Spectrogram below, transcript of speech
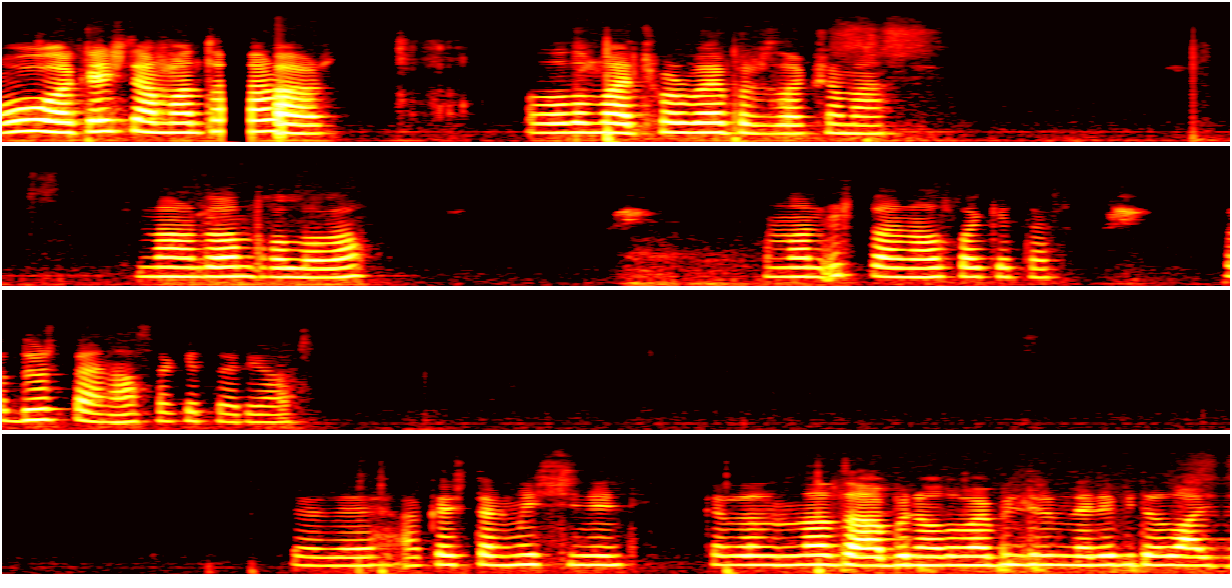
Oo arkadaşlar mantar var. Alalım var çorba yaparız akşama. Şunlardan da alalım. Bundan 3 tane alsak yeter. Dört tane alsak yeter ya. Şöyle arkadaşlar Messi'nin kanalına da abone olun ve bildirimleri bir de like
